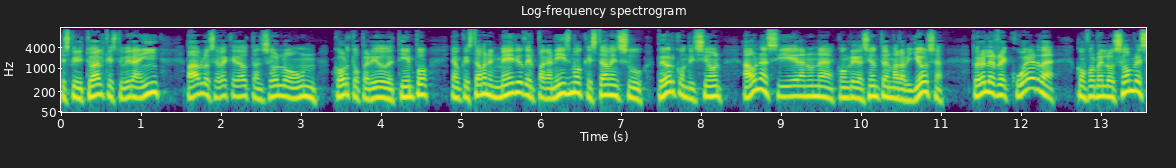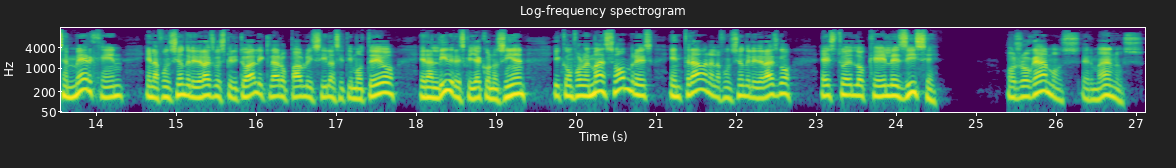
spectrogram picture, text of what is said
espiritual que estuviera ahí, Pablo se había quedado tan solo un corto periodo de tiempo, y aunque estaban en medio del paganismo que estaba en su peor condición, aún así eran una congregación tan maravillosa. Pero él les recuerda, conforme los hombres emergen en la función de liderazgo espiritual, y claro, Pablo y Silas y Timoteo eran líderes que ya conocían, y conforme más hombres entraban a la función de liderazgo, esto es lo que él les dice. Os rogamos, hermanos,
